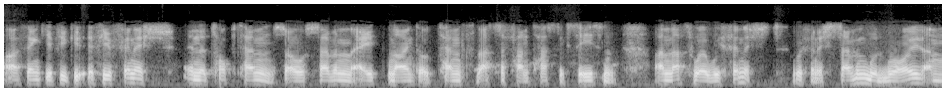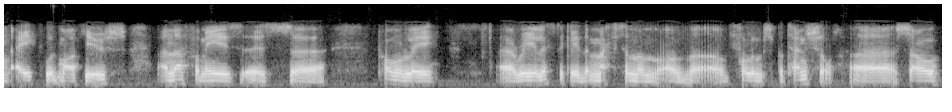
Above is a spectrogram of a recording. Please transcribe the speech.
I think if you if you finish in the top ten, so seven, eight, ninth, or tenth, that's a fantastic season, and that's where we finished. We finished seven with Roy and eighth with Mark Hughes, and that for me is is uh, probably realistically the maximum of, uh, of Fulham's potential. Uh, so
